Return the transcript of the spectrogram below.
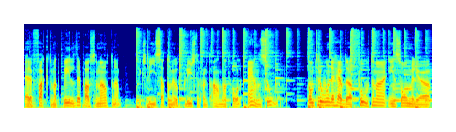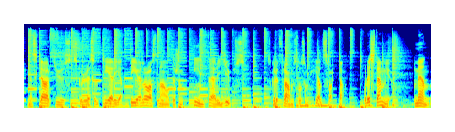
är det faktum att bilder på astronauterna tycks visa att de är upplysta från ett annat håll än solen. De troende hävdar att fotona i en sån miljö med skarpt ljus skulle resultera i att delar av astronauter som inte är i ljus skulle framstå som helt svarta. Och det stämmer ju. Men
